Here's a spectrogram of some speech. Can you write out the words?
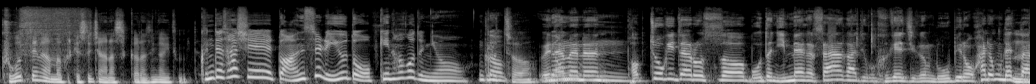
그것 때문에 아마 그렇게 쓰지 않았을까라는 생각이 듭니다. 근데 사실 또 안 쓸 이유도 없긴 하거든요. 그러니까 그렇죠. 왜냐면은 명- 음. 법조 기자로서 모든 인맥을 쌓아가지고 그게 지금 로비로 활용됐다라는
